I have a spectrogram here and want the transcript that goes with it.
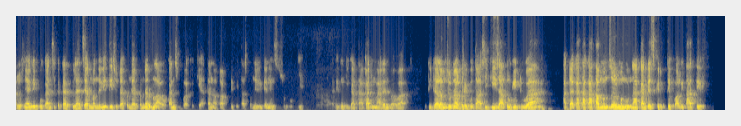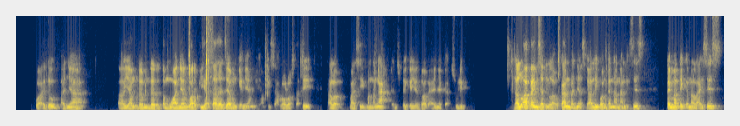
harusnya ini bukan sekedar belajar meneliti, sudah benar-benar melakukan sebuah kegiatan atau aktivitas penelitian yang sesungguhnya. Dan itu dikatakan kemarin bahwa di dalam jurnal bereputasi Q1, Q2, ada kata-kata muncul menggunakan deskriptif kualitatif. Wah, itu hanya uh, yang benar-benar temuannya luar biasa saja mungkin yang, yang bisa lolos. Tapi kalau masih menengah dan sebagainya itu kayaknya agak sulit. Lalu apa yang bisa dilakukan? Banyak sekali konten analisis, thematic analysis,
